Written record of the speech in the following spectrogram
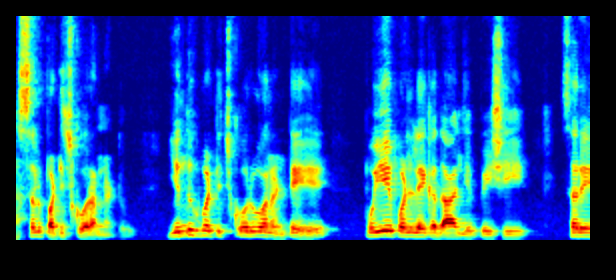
అస్సలు పట్టించుకోరు అన్నట్టు. ఎందుకు పట్టించుకోరు అని అంటే పోయే పండ్లే కదా అని చెప్పేసి సరే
